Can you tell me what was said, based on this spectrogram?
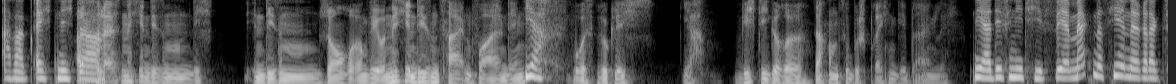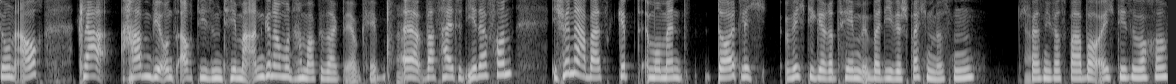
aber echt nicht Also da. vielleicht nicht in diesem, nicht in diesem Genre irgendwie und nicht in diesen Zeiten vor allen Dingen, Ja, wo es wirklich, ja, wichtigere Sachen zu besprechen gibt eigentlich. Ja, definitiv. Wir merken das hier in der Redaktion auch. Klar haben wir uns auch diesem Thema angenommen und haben auch gesagt, ja, okay, äh, was haltet ihr davon? Ich finde aber, es gibt im Moment deutlich wichtigere Themen, über die wir sprechen müssen. Ich weiß nicht, was war bei euch diese Woche?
